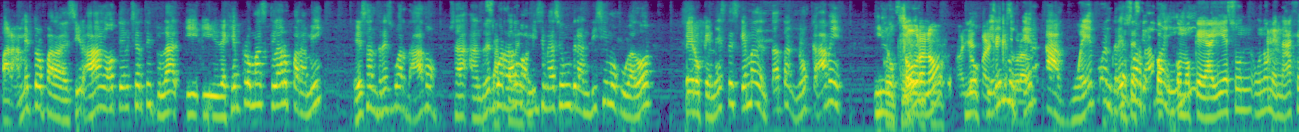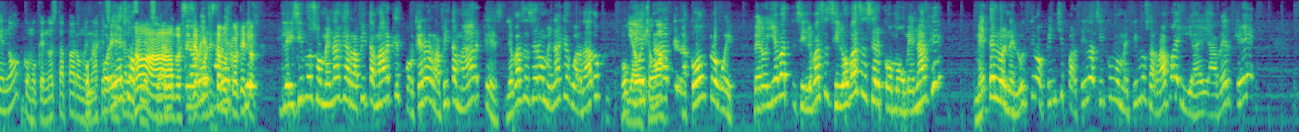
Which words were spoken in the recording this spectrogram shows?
parámetro para decir, ah, no, tiene que ser titular. Y, y de ejemplo más claro para mí es Andrés Guardado. O sea, Andrés Guardado a mí se me hace un grandísimo jugador, pero que en este esquema del Tata no cabe. Y lo pues sobra, ¿no? lo quieren meter a huevo Andrés pues Guardado ahí. Como que ahí es un, un, homenaje, ¿no? Como que no está para homenaje. Por, eso, no, pues si por sí estamos cortitos. Le, le, hicimos homenaje a Rafita Márquez porque era Rafita Márquez. ¿Le vas a hacer homenaje a Guardado? Ok, claro, te la compro, güey. Pero llévate, si, le vas a, si lo vas a hacer como homenaje, mételo en el último pinche partido, así como metimos a Rafa y a, ver qué.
